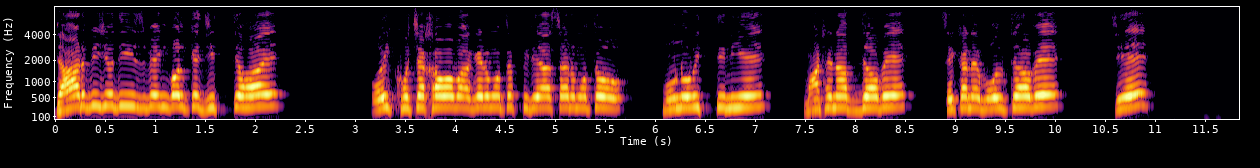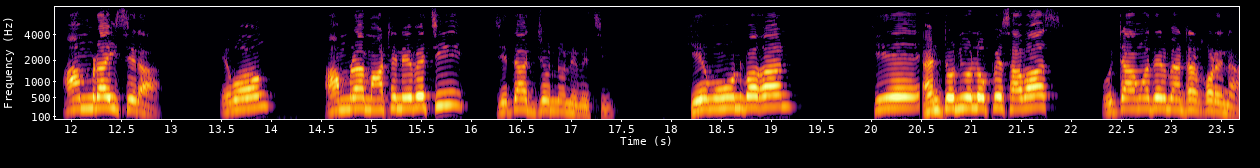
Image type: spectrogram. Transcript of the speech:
ডার্বি যদি ইস্টবেঙ্গলকে জিততে হয়, ওই খোঁচা খাওয়া বাঘের মতো ফিরে আসার মতো মনোবৃত্তি নিয়ে মাঠে নামতে হবে। সেখানে বলতে হবে যে, আমরাই সেরা এবং আমরা মাঠে নেমেছি, জেতার জন্য নেমেছি। কে মোহনবাগান? কে? Antonio Lopez Habas? ওইটা আমাদের ম্যাটার করে না।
